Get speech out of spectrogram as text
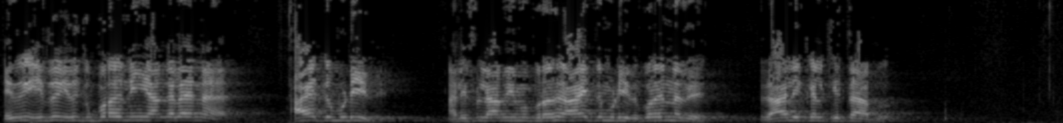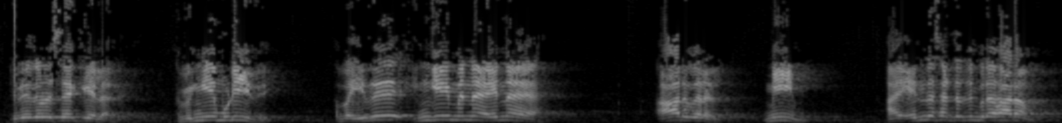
இது இது இதுக்கு பிறகு நீங்க அங்கல என்ன? ஆயத்து முடியுது. அலிஃபுல்லாமியும் பிறகு ஆயத்து முடியுது. பிறகு என்னது? ராலிக்கல் கிதாபு இது இதோட சேர்க்க இயலாது அப்ப இங்கேயும் முடியுது. அப்ப இது இங்கேயும் என்ன என்ன? ஆறு விரல். மீம். எந்த சட்டத்தின் பிரகாரம்?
